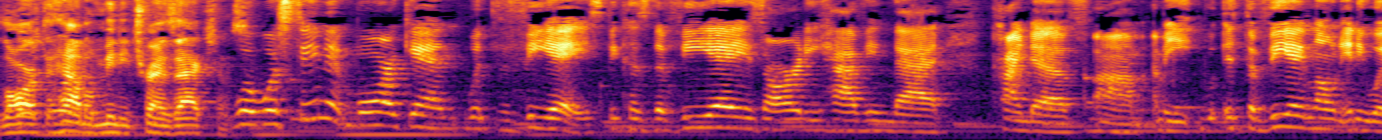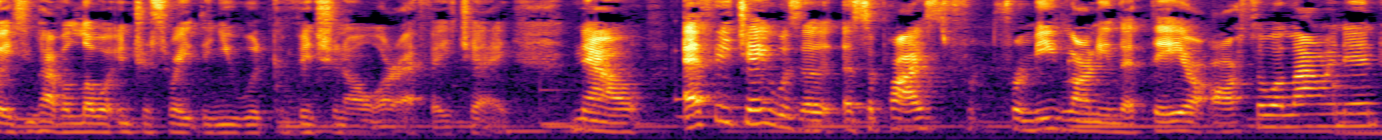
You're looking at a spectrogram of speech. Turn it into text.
large to handle many transactions. Well, we're seeing it more again with the VAs because the VA is already having that kind of. Um, I mean, if the VA loan, anyways, you have a lower interest rate than you would conventional or FHA. Now, FHA was a, a surprise for, for, me learning that they are also allowing it.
